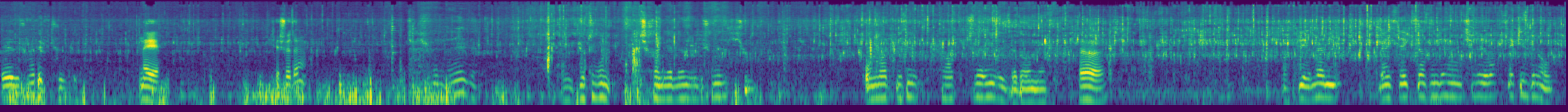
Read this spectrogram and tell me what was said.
Şeye düşmedik çünkü. Neye? Keşfete mi? Keşfede neydi? YouTube'un çıkan yerlerine düşmedik ki çünkü. Onlar bizim takipçilerimiz izledi onlar. He. Bak diğerlerin ben 8 yazınca hemen çıkıyor bak 8 bin oldu.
